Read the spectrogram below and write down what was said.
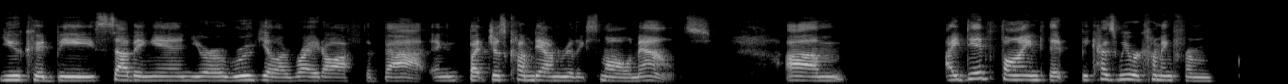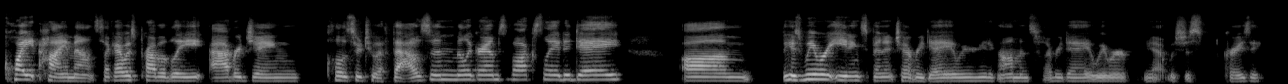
you could be subbing in your arugula right off the bat and but just come down really small amounts. Um, I did find that because we were coming from quite high amounts, like I was probably averaging closer to a thousand milligrams of oxalate a day. Um, because we were eating spinach every day we were eating almonds every day we were yeah it was just crazy.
